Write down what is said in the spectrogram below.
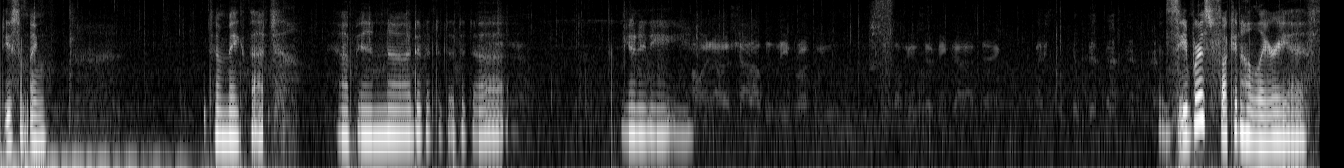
do something to make that happen. Uh, da, da, da. Community. Zebra's fucking hilarious.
